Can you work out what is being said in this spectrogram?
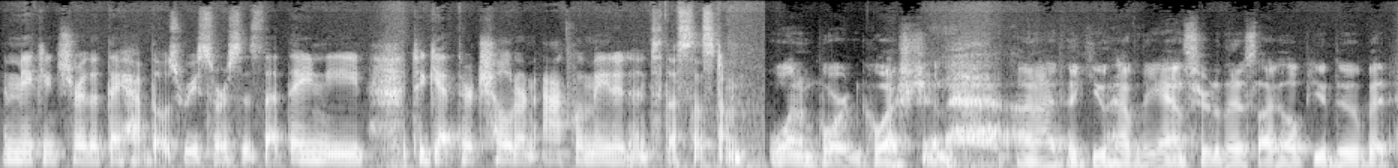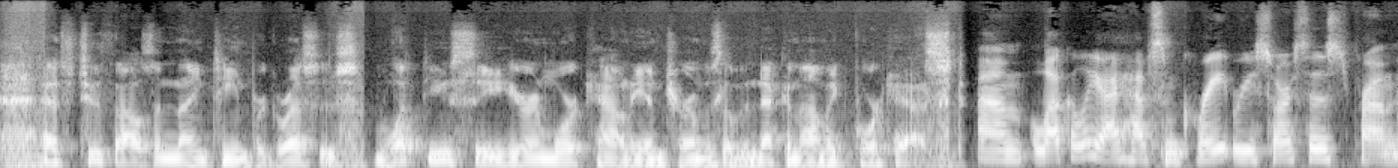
and making sure that they have those resources that they need to get their children acclimated into the system. One important question, and I think you have the answer to this, I hope you do, but as 2019 progresses, what do you see here in Moore County in terms of an economic forecast? Um, luckily, I have some great resources from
